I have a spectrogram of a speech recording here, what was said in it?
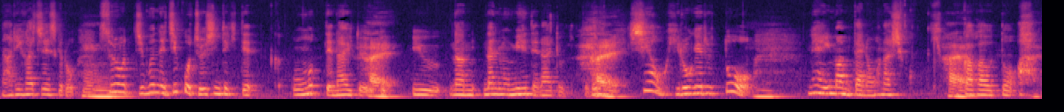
なりがちですけど、うん。それを自分で自己中心的って思ってないという,、はいいう何何も見えてないときって、はい。視野を広げると、ね、今みたいなお話はい。伺うと、あはい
